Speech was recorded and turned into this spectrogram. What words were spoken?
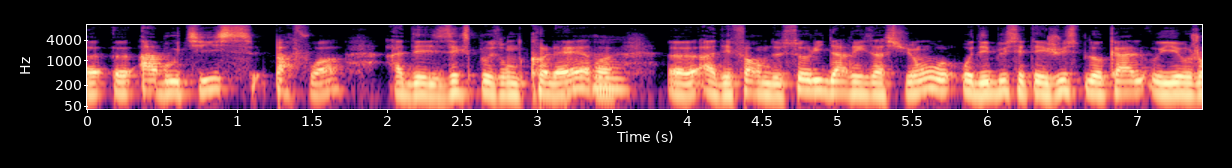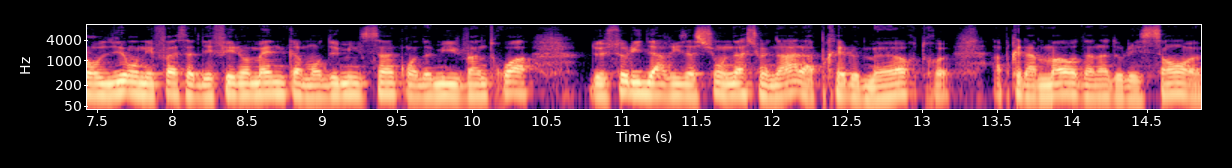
euh, euh, aboutissent parfois à des explosions de colère, euh, à des formes de solidarisation. Au, au début, c'était juste local, et aujourd'hui, on est face à des phénomènes comme en 2005 ou en 2023 de solidarisation nationale après le meurtre, après la mort d'un adolescent euh,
